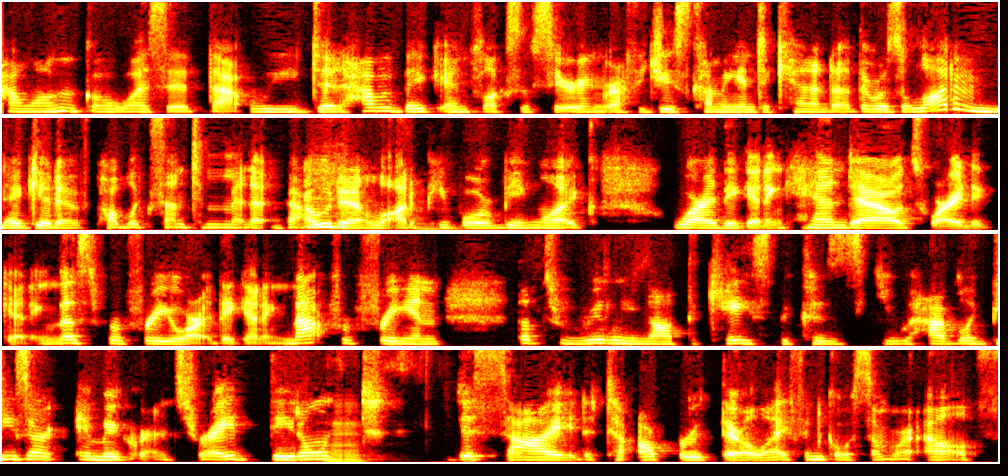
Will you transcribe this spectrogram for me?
how long ago was it that we did have a big influx of Syrian refugees coming into Canada? There was a lot of negative public sentiment about mm-hmm. it. And a lot of people were being like, why are they getting handouts? Why are they getting this for free? Why are they getting that for free? And that's really not the case because you have like, these aren't immigrants, right? They don't. Mm-hmm decide to uproot their life and go somewhere else.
